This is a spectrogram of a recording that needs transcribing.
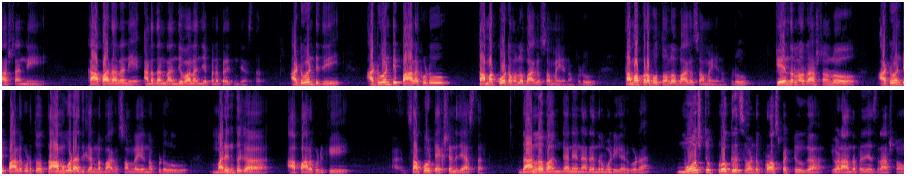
రాష్ట్రాన్ని కాపాడాలని అండదండలు అందివ్వాలని చెప్పిన ప్రయత్నం చేస్తారు. అటువంటిది అటువంటి పాలకుడు తమ కూటమిలో భాగస్వామి అయినప్పుడు తమ ప్రభుత్వంలో భాగస్వామి అయినప్పుడు కేంద్రంలో రాష్ట్రంలో అటువంటి పాలకుడితో తాము కూడా అధికారంలో భాగస్వాములు అయినప్పుడు మరింతగా ఆ పాలకుడికి సపోర్ట్ ఎక్స్టెండ్ చేస్తారు. దానిలో భాగంగానే నరేంద్ర మోడీ గారు కూడా మోస్ట్ ప్రోగ్రెసివ్ అండ్ ప్రాస్పెక్టివ్గా ఇవాళ ఆంధ్రప్రదేశ్ రాష్ట్రం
